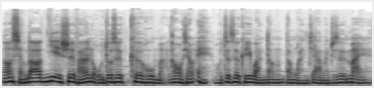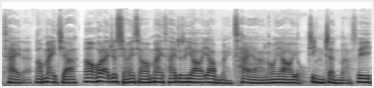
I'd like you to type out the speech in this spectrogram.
然后想到夜市，反正我都是客户嘛，然后我想，哎，我这次可以玩当当玩家嘛，就是卖菜的，然后卖家，然后后来就想一想，卖菜就是要要买菜啊，然后要有竞争嘛，所以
